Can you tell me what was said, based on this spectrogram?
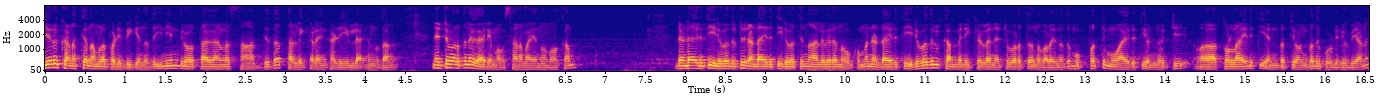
ഈ ഒരു കണക്ക് നമ്മളെ പഠിപ്പിക്കുന്നത് ഇനിയും ഗ്രോത്ത് ആകാനുള്ള സാധ്യത തള്ളിക്കളയാൻ കഴിയില്ല എന്നതാണ്. നെറ്റ്വർത്തിന്റെ കാര്യം അവസാനമായി ഒന്ന് നോക്കാം. രണ്ടായിരത്തി ഇരുപത് ടു രണ്ടായിരത്തി ഇരുപത്തി നാല് വരെ നോക്കുമ്പോൾ രണ്ടായിരത്തി ഇരുപതിൽ കമ്പനിക്കുള്ള നെറ്റ് വർത്ത് എന്ന് പറയുന്നത് മുപ്പത്തി മൂവായിരത്തി എണ്ണൂറ്റി തൊള്ളായിരത്തി എൺപത്തി ഒൻപത് കോടി രൂപയാണ്.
